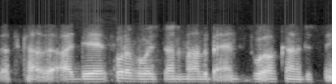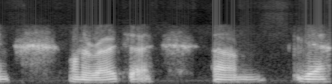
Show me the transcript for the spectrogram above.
that's kind of the idea. It's what I've always done in my other bands as well, kind of just been on the road. So, um, yeah,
